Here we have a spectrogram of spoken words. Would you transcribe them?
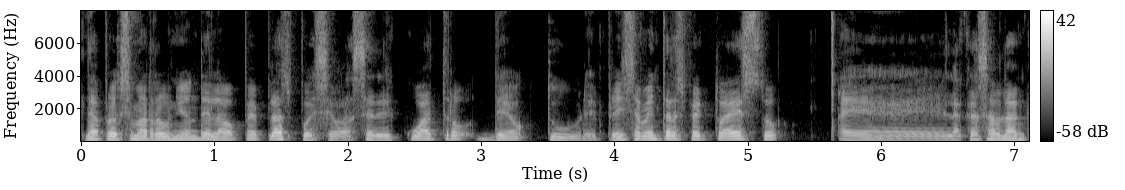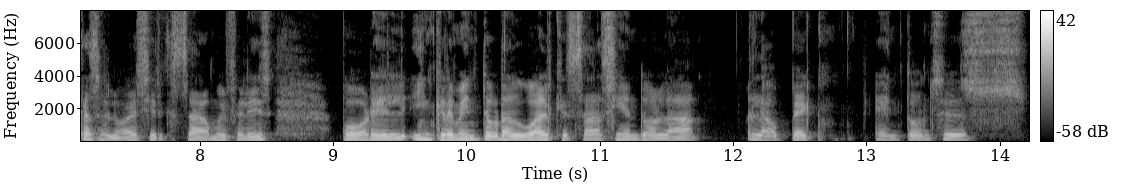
La próxima reunión de la OP Plus pues se va a hacer el 4 de octubre. Precisamente respecto a esto, eh, la Casa Blanca se lo va a decir que estaba muy feliz por el incremento gradual que está haciendo la, la OPEC. Entonces,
